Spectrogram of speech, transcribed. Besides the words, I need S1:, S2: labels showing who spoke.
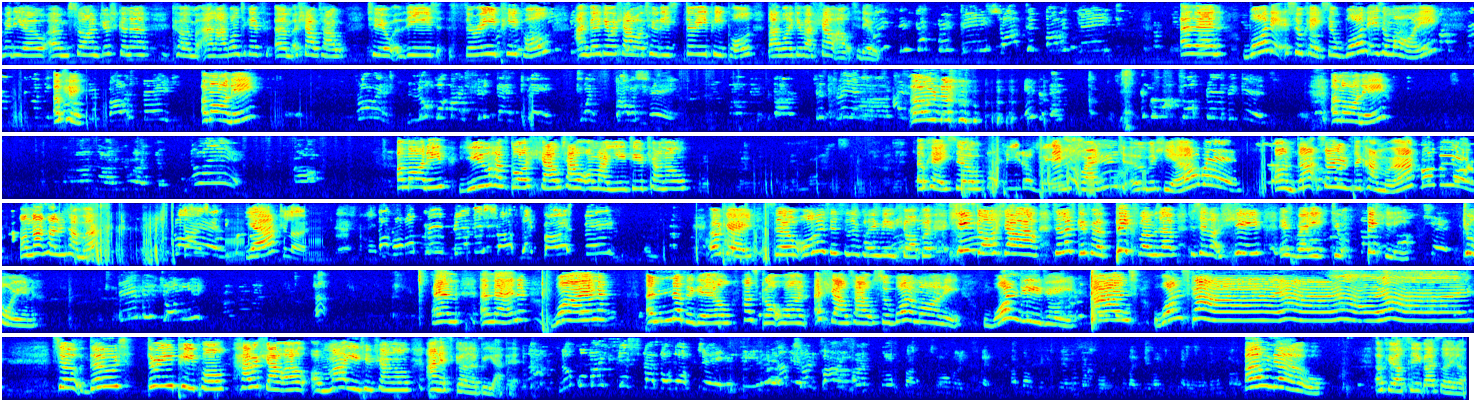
S1: the video. Um, so I'm just gonna come and I want to give um, a shout out to these three people. I'm gonna give a shout out to these three people that I want to give a shout out to do. And then one is okay. So one is Amani. Okay, so this friend over here on that side of the camera, on that side of the camera, yeah. Okay, so all my sisters are playing being short, but she's got a shout out. So let's give her a big thumbs up to say that she is ready to officially join. Um, and then one, another girl has got one, a shout out. So one Amani, one Gigi, and one Sky. So those three people have a shout out on my YouTube channel, and it's gonna be epic.
S2: Look what my sisters are watching.
S1: Oh no! Okay, I'll see you guys later.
